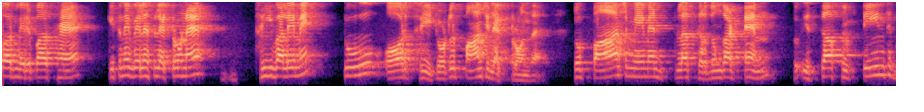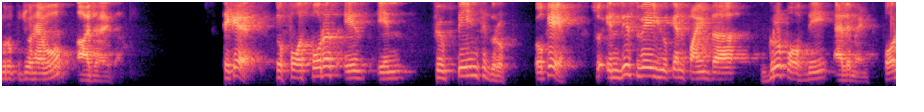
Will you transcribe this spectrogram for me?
पर मेरे पास है, कितने वैलेंस इलेक्ट्रॉन है? थ्री वाले में टू और थ्री टोटल पाँच इलेक्ट्रॉन है। तो पाँच में मैं प्लस कर दूँगा टेन तो इसका फिफ्टींथ ग्रुप जो है वो आ जाएगा। ठीक है? तो phosphorus is in fifteenth group okay so in this way you can find the group of the element for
